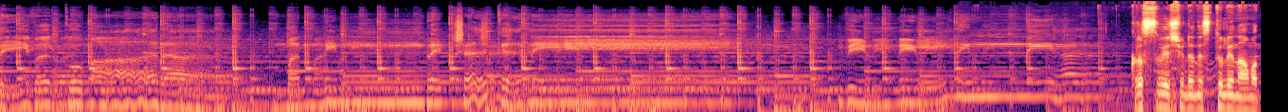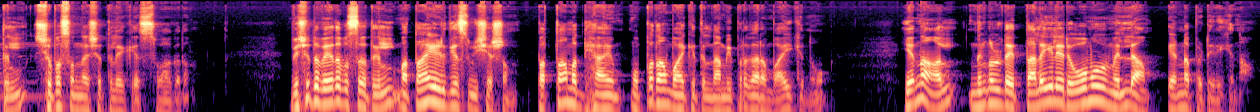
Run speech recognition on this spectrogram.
ദൈവകുമാര മണ്ണിൻ രക്ഷകനേ. ക്രിസ്തുവേശുവിന്റെ നിസ്തുല്യ നാമത്തിൽ ശുഭസന്ദേശത്തിലേക്ക് സ്വാഗതം. വിശുദ്ധ വേദപുസ്തകത്തിൽ മത്തായി എഴുതിയ സുവിശേഷം പത്താം അധ്യായം മുപ്പതാം വാക്യത്തിൽ നാം ഇപ്രകാരം വായിക്കുന്നു എന്നാൽ നിങ്ങളുടെ തലയിലെ രോമവുമെല്ലാം എണ്ണപ്പെട്ടിരിക്കുന്നു.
